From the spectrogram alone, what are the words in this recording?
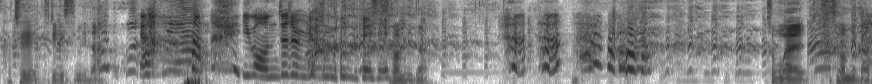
사죄 드리겠습니다. 이거 언제 준비한 건데? 죄송합니다. 정말 죄송합니다.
